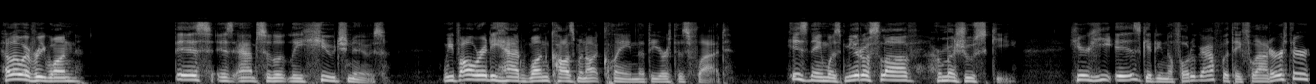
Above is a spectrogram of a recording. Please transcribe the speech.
Hello, everyone. This is absolutely huge news. We've already had one cosmonaut claim that the Earth is flat. His name was Miroslav Hermaszewski. Here he is getting a photograph with a flat earther,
